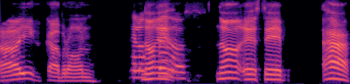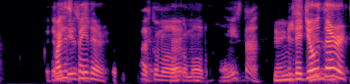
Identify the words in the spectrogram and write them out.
Ay, cabrón. De los No, eh, pedos. No, este... Ah, ¿cuál es tiene sus Como, Eh, como comunista. El de Joe Spader. Dirt.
